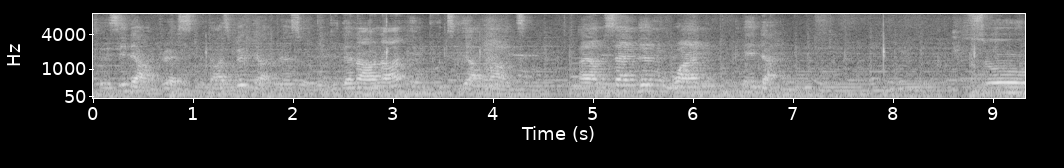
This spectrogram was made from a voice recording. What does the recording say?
So you see the address. It has picked the address already. Then I'll now input the amount. I am sending one ADA. So,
